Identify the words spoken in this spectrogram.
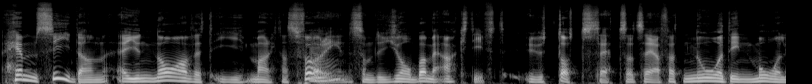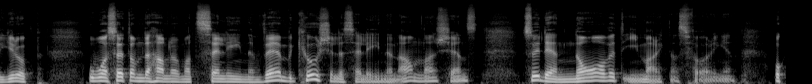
hemsidan är ju navet i marknadsföringen Mm. som du jobbar med aktivt utåt sett så att säga för att nå din målgrupp. Oavsett om det handlar om att sälja in en webbkurs eller sälja in en annan tjänst så är det navet i marknadsföringen. Och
